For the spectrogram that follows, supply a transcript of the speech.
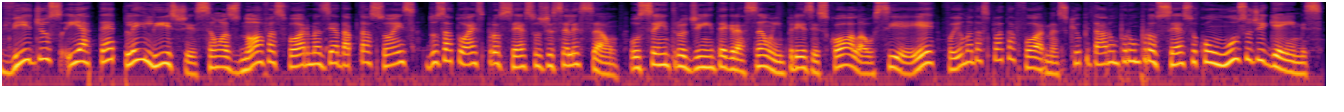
vídeos e até playlists são as novas formas e adaptações dos atuais processos de seleção. O Centro de Integração Empresa-Escola, o CIEE, foi uma das plataformas que optaram por um processo com o uso de games,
